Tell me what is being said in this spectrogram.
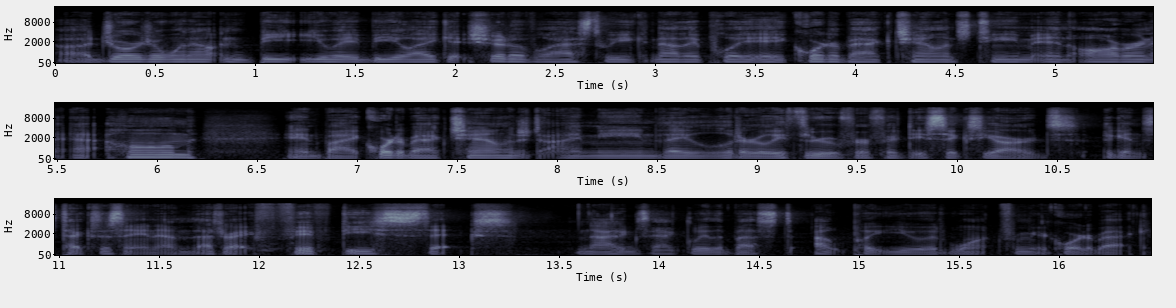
Uh, Georgia went out and beat UAB like it should have last week. Now they play a quarterback challenge team in Auburn at home. And by quarterback challenged, I mean they literally threw for 56 yards against Texas A&M. That's right, 56. Not exactly the best output you would want from your quarterback.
